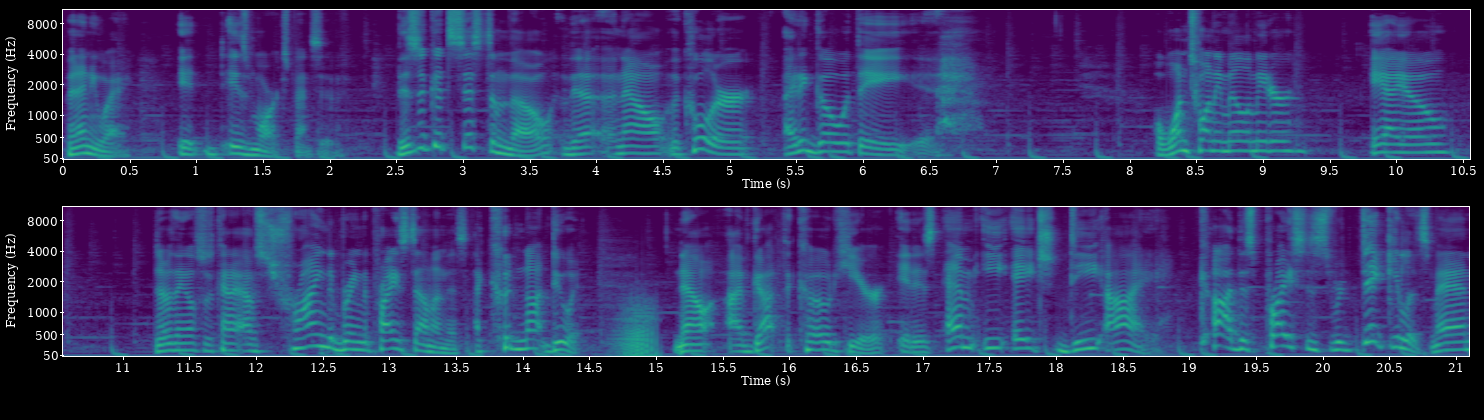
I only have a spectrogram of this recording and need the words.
But anyway, it is more expensive. This is a good system though. The, now the cooler, I did go with a a 120 millimeter AIO. Everything else was kind of, I was trying to bring the price down on this. I could not do it. Now, I've got the code here. It is MEHDI. God, this price is ridiculous, man.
